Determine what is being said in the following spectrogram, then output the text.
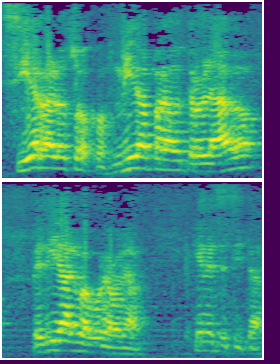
cierra los ojos, mira para otro lado, pedí algo a Boraholam. ¿Qué necesitas?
